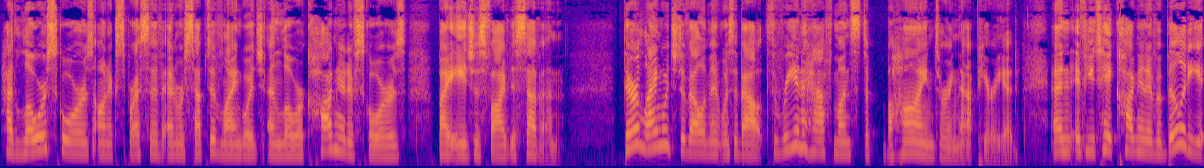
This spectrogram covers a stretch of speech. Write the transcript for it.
had lower scores on expressive and receptive language and lower cognitive scores by ages five to seven. Their language development was about three and a half months behind during that period. And if you take cognitive ability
